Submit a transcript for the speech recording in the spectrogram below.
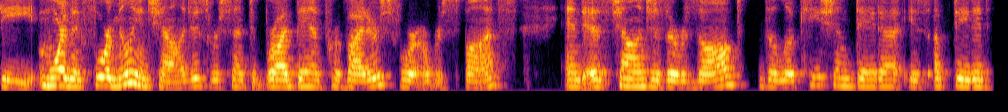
the more than 4 million challenges were sent to broadband providers for a response. And as challenges are resolved, the location data is updated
